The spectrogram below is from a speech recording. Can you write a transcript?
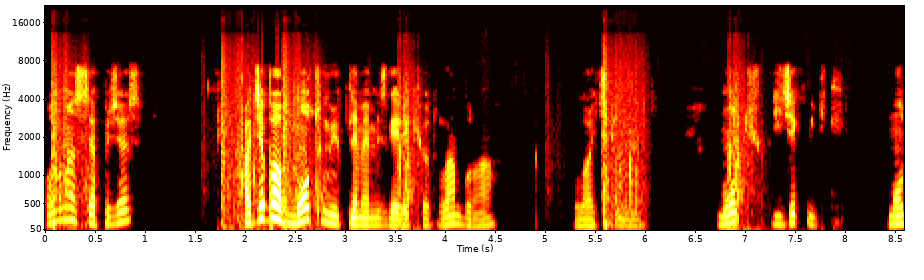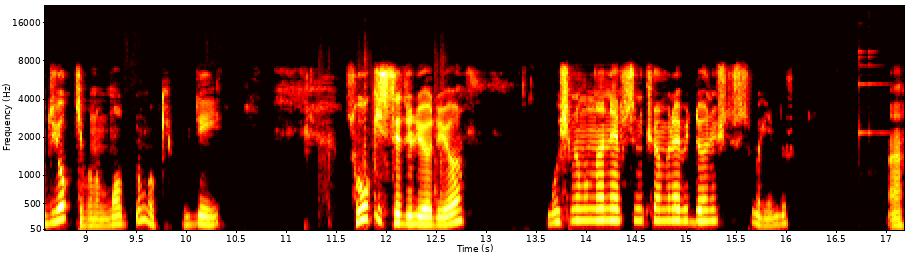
Onu nasıl yapacağız? Acaba mod mu yüklememiz gerekiyordu lan buna? Vallahi hiç bilmiyorum. Mod yükleyecek miydik? Modu yok ki bunun. Modlu mu ki? Bu değil. Soğuk hissediliyor diyor. Bu şimdi bunların hepsini kömüre bir dönüştürsün bakayım dur. Heh.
